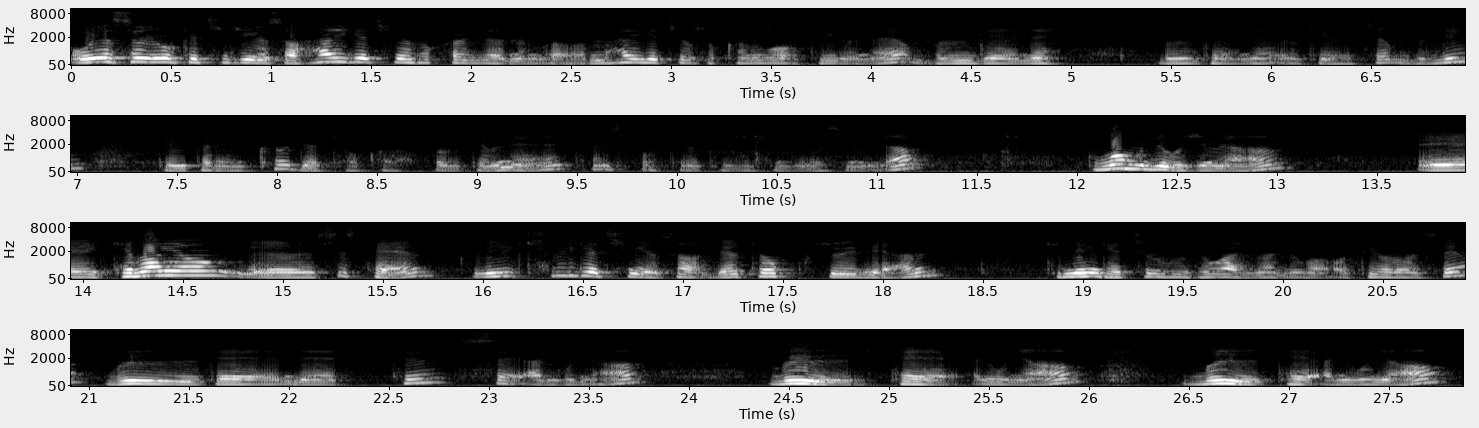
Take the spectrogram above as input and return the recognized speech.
OSI 7계층 중에서 하위 계층에 속하지 않는 것? 그럼 하위 계층에 속하는 거 어떻게 외우나요? 물대네, 물대네 이렇게 되었죠. 물리, 데이터 링크, 네트워크. 그렇기 때문에 transport 이렇게 보시면 되겠습니다. 9번 문제 보시면 에, 개방형 에, 시스템 7계층에서 네트워크 구조에 대한 기능 계층 순서가 알맞는 거 어떻게 외웠어요? 물대네트세 아니군요. 물대 아니군요. 물대 아니군요.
